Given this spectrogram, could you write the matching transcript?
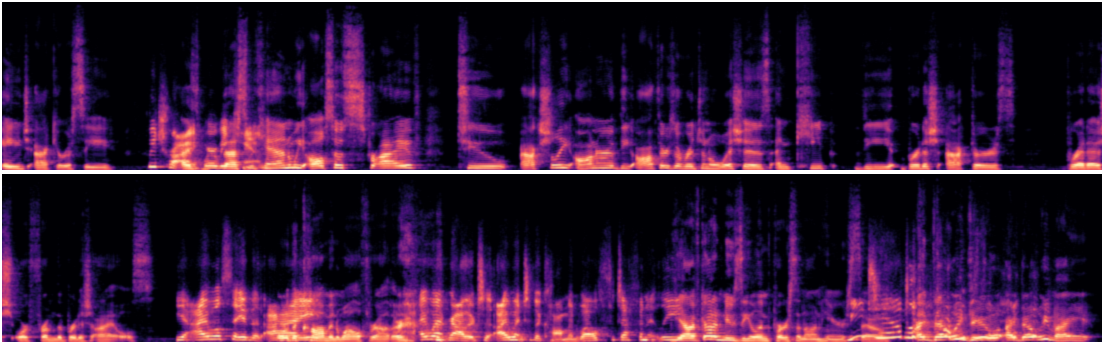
age accuracy we try as where we best can. we can. We also strive to actually honor the author's original wishes and keep the British actors British or from the British Isles Yeah, I will say that I or the Commonwealth, rather. I went rather to I went to the Commonwealth definitely. Yeah, I've got a New Zealand person on here, Me so too. I bet we do. I bet we might.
